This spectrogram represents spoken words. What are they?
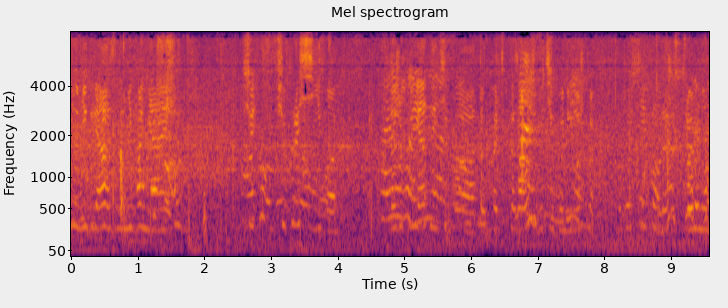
ну, не грязно, не воняет. Все, все красиво. Даже приятный, типа, так, хоть казалось бы, типа, немножко даже стрёмному.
